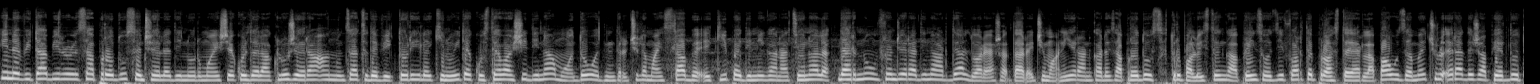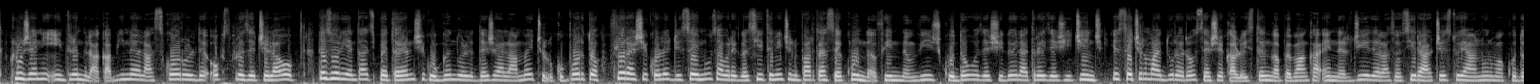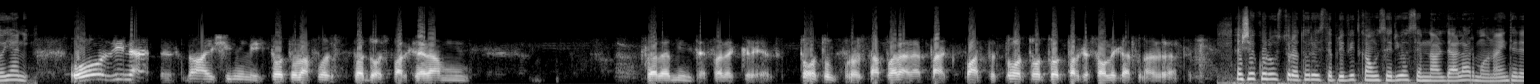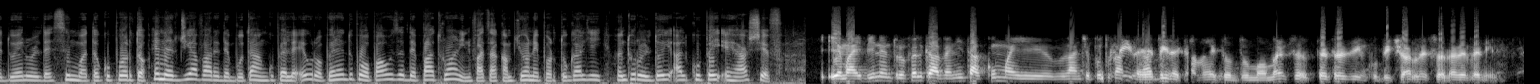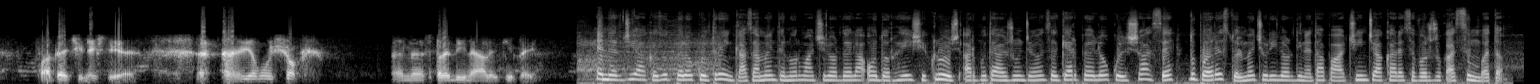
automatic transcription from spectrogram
Inevitabilul s-a produs în cele din urmă. Eșecul de la Cluj era anunțat de victoriile chinuite cu Steaua și Dinamo, două dintre cele mai slabe echipe din Liga Națională, dar nu înfrângerea din Ardeal doare așa tare, ci maniera în care s-a produs. Trupa lui stânga a prins o zi foarte proastă, iar la pauză meciul era deja pierdut, clujenii intrând la cabine la scorul de 18 la 8. Dezorientați pe teren și cu gândul deja la meciul cu Porto, Florea și colegii săi nu s-au regăsit nici în partea secundă, fiind învinși cu 22 la 35. Este cel mai dureros eșec al lui stânga pe banca energiei de la sosirea acestui acestuia în urmă cu doi ani? O zi nu a ieșit nimic. Totul a fost pădos. Parcă eram fără minte, fără creier. Totul prost, apărare, atac, poartă, tot, tot, tot, parcă s-au legat una de dată. Eșecul usturător este privit ca un serios semnal de alarmă înainte de duelul de sâmbătă cu Porto. Energia va redebuta în cupele europene după o pauză de patru ani în fața campionei Portugaliei în turul 2 al cupei EHF. E mai bine într-un fel că a venit acum mai la începutul bine, E bine că a venit într-un moment să te trezim cu picioarele să ne revenim. Poate cine știe. E un șoc în, spre bine al echipei. Energia a căzut pe locul 3 în clasament în urma celor de la Odorhei și Cluj. Ar putea ajunge însă chiar pe locul 6 după restul meciurilor din etapa a 5-a care se vor juca sâmbătă.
